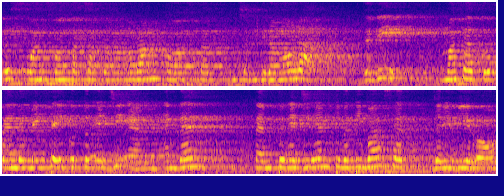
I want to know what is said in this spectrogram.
Terus once start start dengan orang start macam tidak mau lah jadi masa tuh pandemic saya ikut tuh AGM and then time to AGM tiba-tiba saya jadi biro.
